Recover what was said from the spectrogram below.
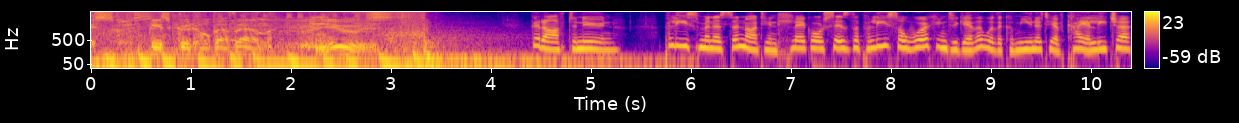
This is Good Hope FM News. Good afternoon. Police Minister Nathi Nhleko says the police are working together with the community of Khayelitsha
